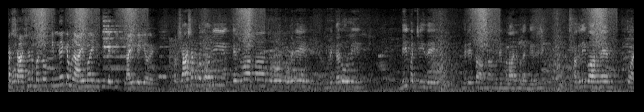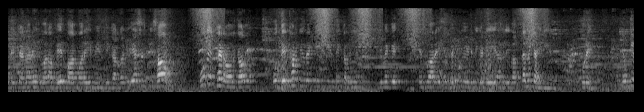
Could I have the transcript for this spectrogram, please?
ਪ੍ਰਸ਼ਾਸਨ ਵੱਲੋਂ ਕਿੰਨੇ ਕੁ ਮੁਲਾਜ਼ਮਾਂ ਦੀ ਡਿਊਟੀ ਲੱਗੀ ਲਾਈ ਗਈ ਹੈ ਉਰੇ? ਪ੍ਰਸ਼ਾਸਨ ਵੱਲੋਂ ਜੀ ਇਸ ਵਾਰ ਤਾਂ ਚਲੋ ਥੋੜੇ ਜਿਹੇ ਜਿਵੇਂ ਕਹ ਲਓ ਵੀ 20 25 ਦੇ ਮੇਰੇ ਹਿਸਾਬ ਨਾਲ ਮੇਰੇ ਮੁਲਾਜ਼ਮ ਲੱਗੇ ਹੋਏ ਨੇ। ਅਗਲੀ ਵਾਰ ਮੈਂ ਤੁਹਾਡੇ ਚੈਨਲ ਰਾਹੀਂ ਦੁਬਾਰਾ ਫੇਰ ਬਾਰ-ਬਾਰ ਇਹੀ ਬੇਨਤੀ ਕਰਦਾ ਵੀ ਐਸਐਸਪੀ ਸਾਹਿਬ ਖੁਦ ਇੱਥੇ ਰੌਣ ਕਰਨ, ਉਹ ਦੇਖਣ ਵੀ ਉਰੇ ਕੀ ਚੀਜ਼ ਦੀ ਕਮੀ ਹੈ। ਜਿਵੇਂ ਕਿ ਇਸ ਵਾਰ ਇੱਕ ਫਿਲਮਗੇਟ ਦੀ ਗੱਡੀ ਹੈ, ਅਗਲੀ ਵਾਰ ਤਿੰਨ ਚਾਹੀਦੀ ਹੈ ਉਰੇ ਕਿਉਂਕਿ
